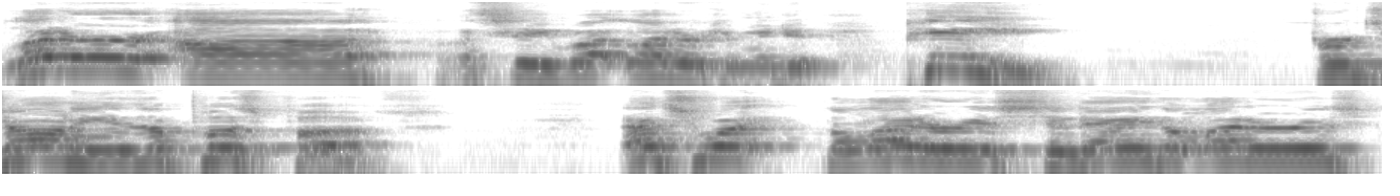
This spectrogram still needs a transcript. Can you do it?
letter, uh, let's see, what letter can we do? P for Johnny is a puss puss. That's what the letter is today. The letter is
